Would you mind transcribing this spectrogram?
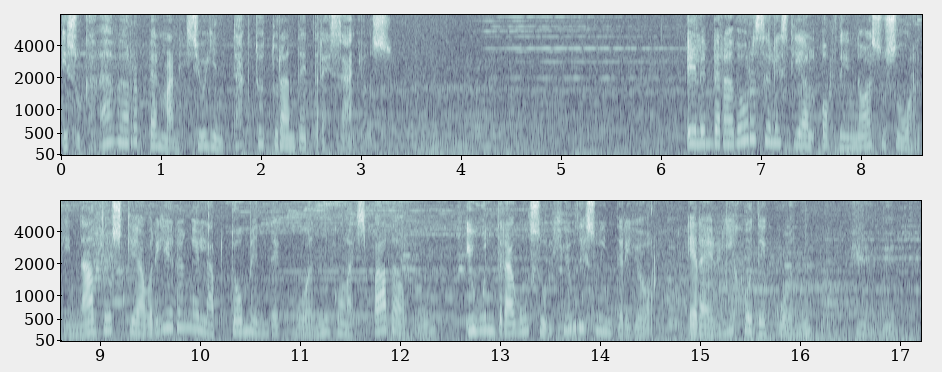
y su cadáver permaneció intacto durante tres años. El emperador celestial ordenó a sus subordinados que abrieran el abdomen de Kun con la espada Wu y un dragón surgió de su interior. Era el hijo de Kun, Yu.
